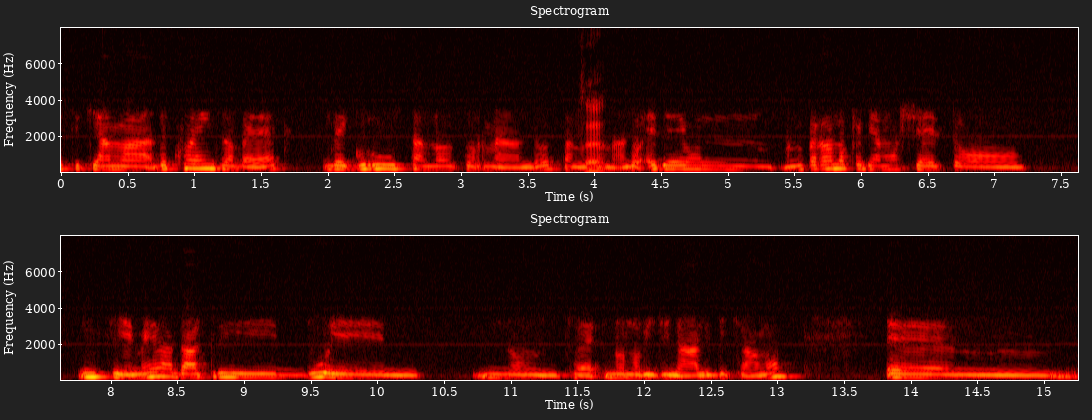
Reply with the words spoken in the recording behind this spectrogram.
che si chiama The Cranes Are Back, le gru stanno tornando, stanno Certo. tornando ed è un, un brano che abbiamo scelto insieme ad altri due non, cioè, non originali, diciamo. Ehm,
